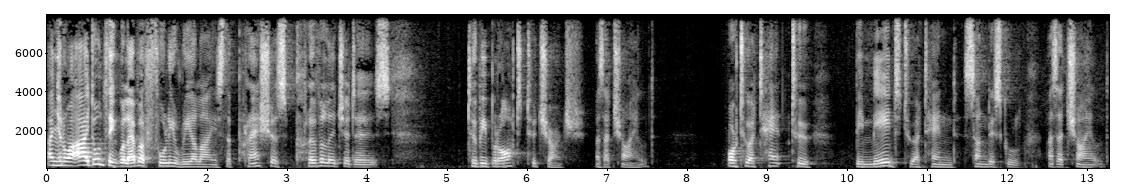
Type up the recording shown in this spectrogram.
And you know, I don't think we'll ever fully realize the precious privilege it is to be brought to church as a child or to attend to be made to attend Sunday school as a child.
